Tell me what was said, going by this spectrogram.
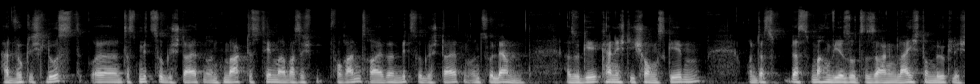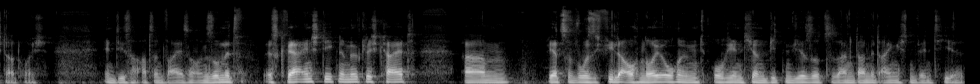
hat wirklich Lust, äh, das mitzugestalten und mag das Thema, was ich vorantreibe, mitzugestalten und zu lernen. Also kann ich die Chance geben und das, das machen wir sozusagen leichter möglich dadurch in dieser Art und Weise. Und somit ist Quereinstieg eine Möglichkeit. Ähm, jetzt, wo sich viele auch neu orientieren, bieten wir sozusagen damit eigentlich ein Ventil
